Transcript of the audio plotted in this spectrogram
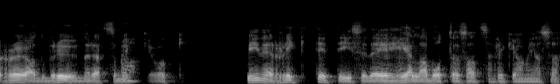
rödbrun rätt så mycket och min är riktigt disig. Det är hela bottensatsen fick jag med sig.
